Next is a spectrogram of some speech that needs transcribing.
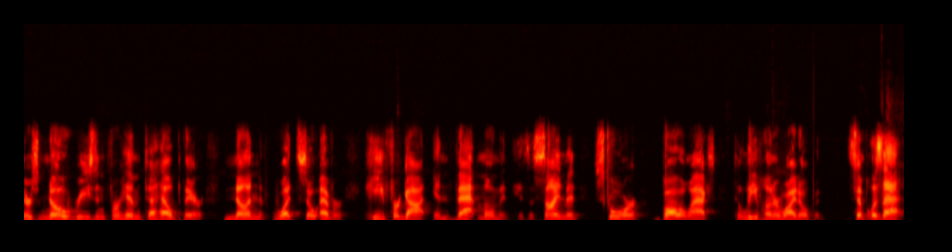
There's no reason for him to help there. None whatsoever. He forgot in that moment his assignment, score, ball of wax to leave Hunter wide open. Simple as that.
